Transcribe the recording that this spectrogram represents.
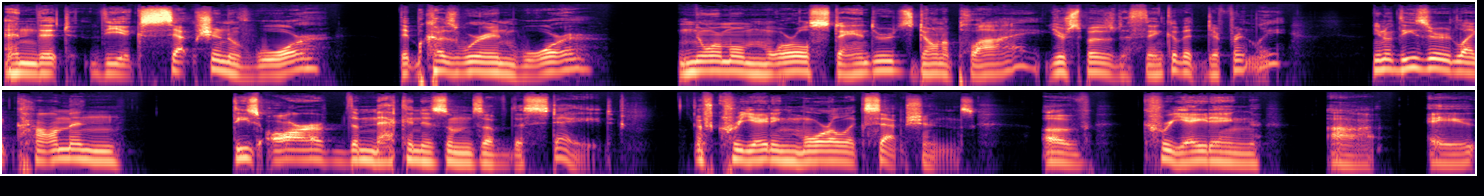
And that the exception of war, that because we're in war, normal moral standards don't apply? You're supposed to think of it differently? You know, these are like common, these are the mechanisms of the state of creating moral exceptions, of creating uh, a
